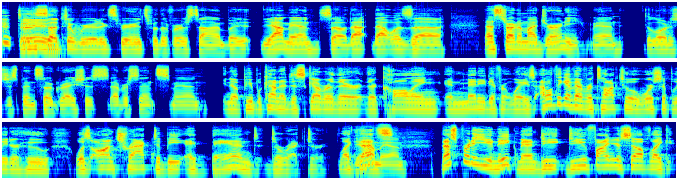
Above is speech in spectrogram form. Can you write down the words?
it was such a weird experience for the first time. But yeah, man. So that that was uh that started my journey, man. The Lord has just been so gracious ever since, man. you know people kind of discover their their calling in many different ways i don't think i've ever talked to a worship leader who was on track to be a band director like Yeah, that's man. that's pretty unique man do you, do you find yourself like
